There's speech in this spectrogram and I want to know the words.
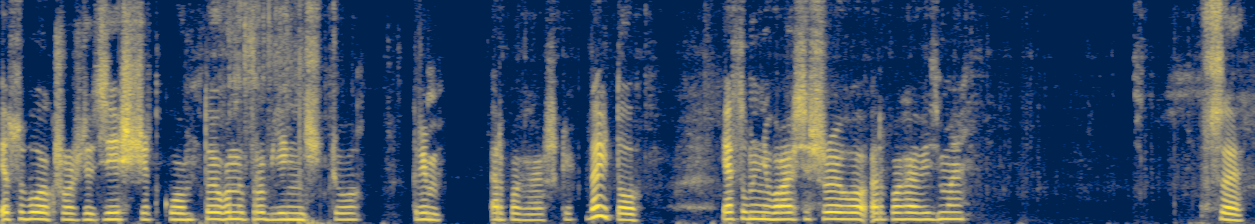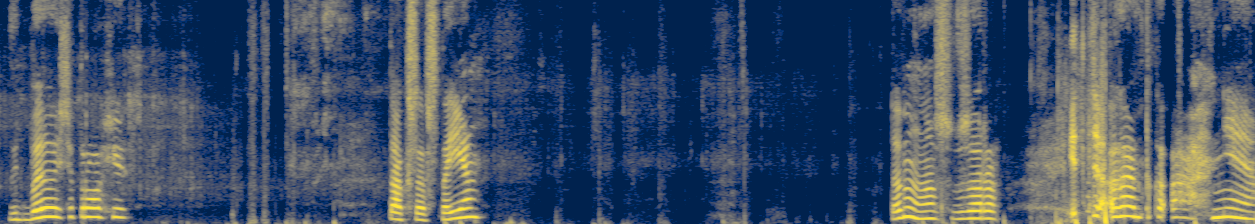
І особливо, якщо ж зі щитком, то його не проб'є нічого, крім РПГшки. Да й то. Я сумніваюся, що його РПГ візьме. Все, відбилися трохи. Так, все встаємо. Та ну, у нас зараз. І ця агентка. А, ні.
